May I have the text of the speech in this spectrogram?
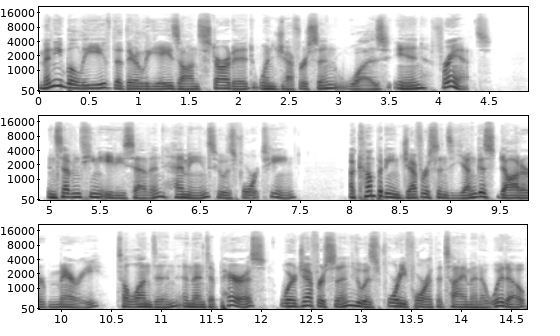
Many believe that their liaison started when Jefferson was in France. In 1787, Hemings, who was 14, accompanied Jefferson's youngest daughter, Mary, to London and then to Paris, where Jefferson, who was 44 at the time and a widow,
